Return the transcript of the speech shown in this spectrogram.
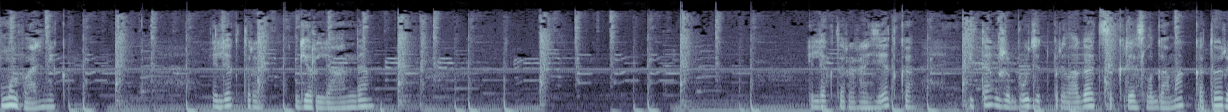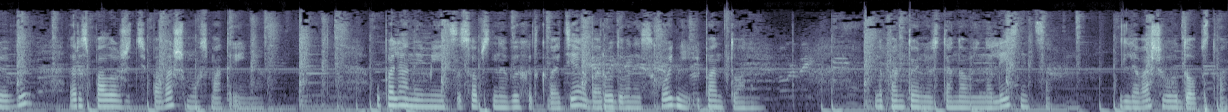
Умывальник. Электрогирлянда электророзетка и также будет прилагаться кресло-гамак, которое вы расположите по вашему усмотрению. У поляны имеется собственный выход к воде, оборудованный сходней и понтоном. На понтоне установлена лестница для вашего удобства.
